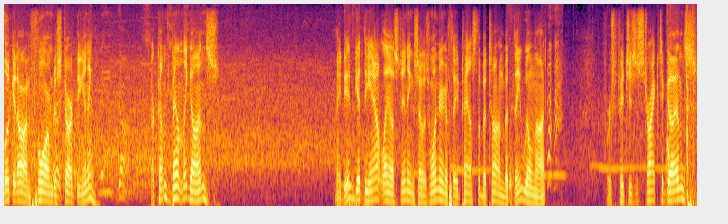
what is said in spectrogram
looking on form to start the inning. Bentley Guns. Here comes Bentley Guns. They did get the out last inning, so I was wondering if they'd pass the baton, but they will not. First pitch is a strike to Guns.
